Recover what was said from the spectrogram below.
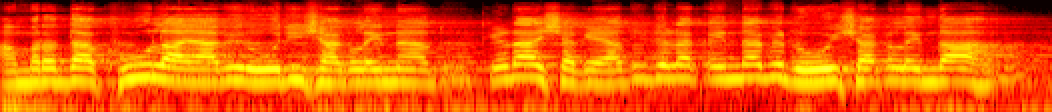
ਅੰਮ੍ਰਿਤ ਦਾ ਖੂਹ ਲਾਇਆ ਵੀ ਰੋਜ਼ ਹੀ ਛਕ ਲੈਣਾ ਤੂੰ ਕਿਹੜਾ ਛਕਿਆ? ਤੂੰ ਜਿਹੜਾ ਕਹਿੰਦਾ ਵੀ ਰੋਜ਼ ਛਕ ਲੈਂਦਾ। ਹਾਂ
